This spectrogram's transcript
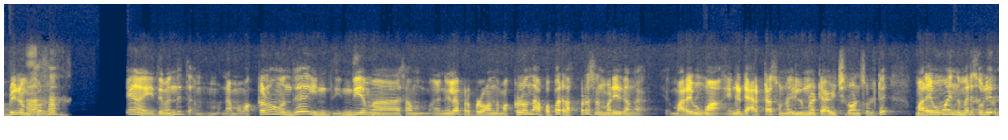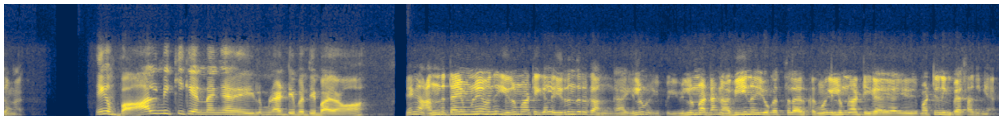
அப்படின்னு நம்ம சொல்லலாம். ஏங்க இது வந்து த- நம்ம மக்களும் வந்து இந்- இந்திய ம- சம் நிலப்பரப்பில் வந்த மக்களும் வந்து அப்பப்போ ரெப்ரசன்ட் பண்ணியிருக்காங்க. மறைமுகமா. எங்க டேரக்டா சொன்னா இலுமினாட்டி அழிச்சிடுவான்னு சொல்லிட்டு மறைமுகமா இந்த மாதிரி சொல்லியிருக்காங்க. ஏங்க வால்மீகிக்கு என்னங்க இலுமினாட்டி பத்தி பயம்? ஏங்க அந்த டைம்லயே வந்து இலுமினாட்டிகள் இருந்திருக்காங்க இலும் இப்போ இலுமினாட்டா நவீன யுகத்துல இருக்கிறவங்க இலுமினாட்டி மட்டும் நீங்க பேசாதீங்க.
